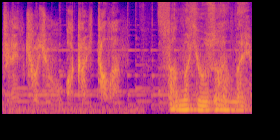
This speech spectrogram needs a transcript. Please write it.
Katilin çocuğu Akay Talan. Sanma ki uzağındayım.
